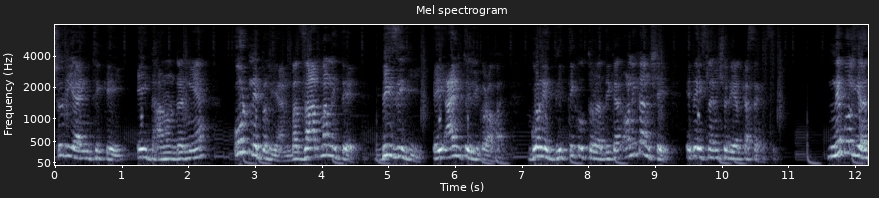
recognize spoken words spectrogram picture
সরি আইন থেকেই এই ধারণাটা নিয়ে কোড নেপোলিয়ান বা জার্মানিতে বিজিবি এই আইন তৈরি করা হয়। গণিত ভিত্তিক উত্তরাধিকার অনেকাংশেই এটা ইসলামী শরিয়ার কাছাকাছি। নেপোলিয়ান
